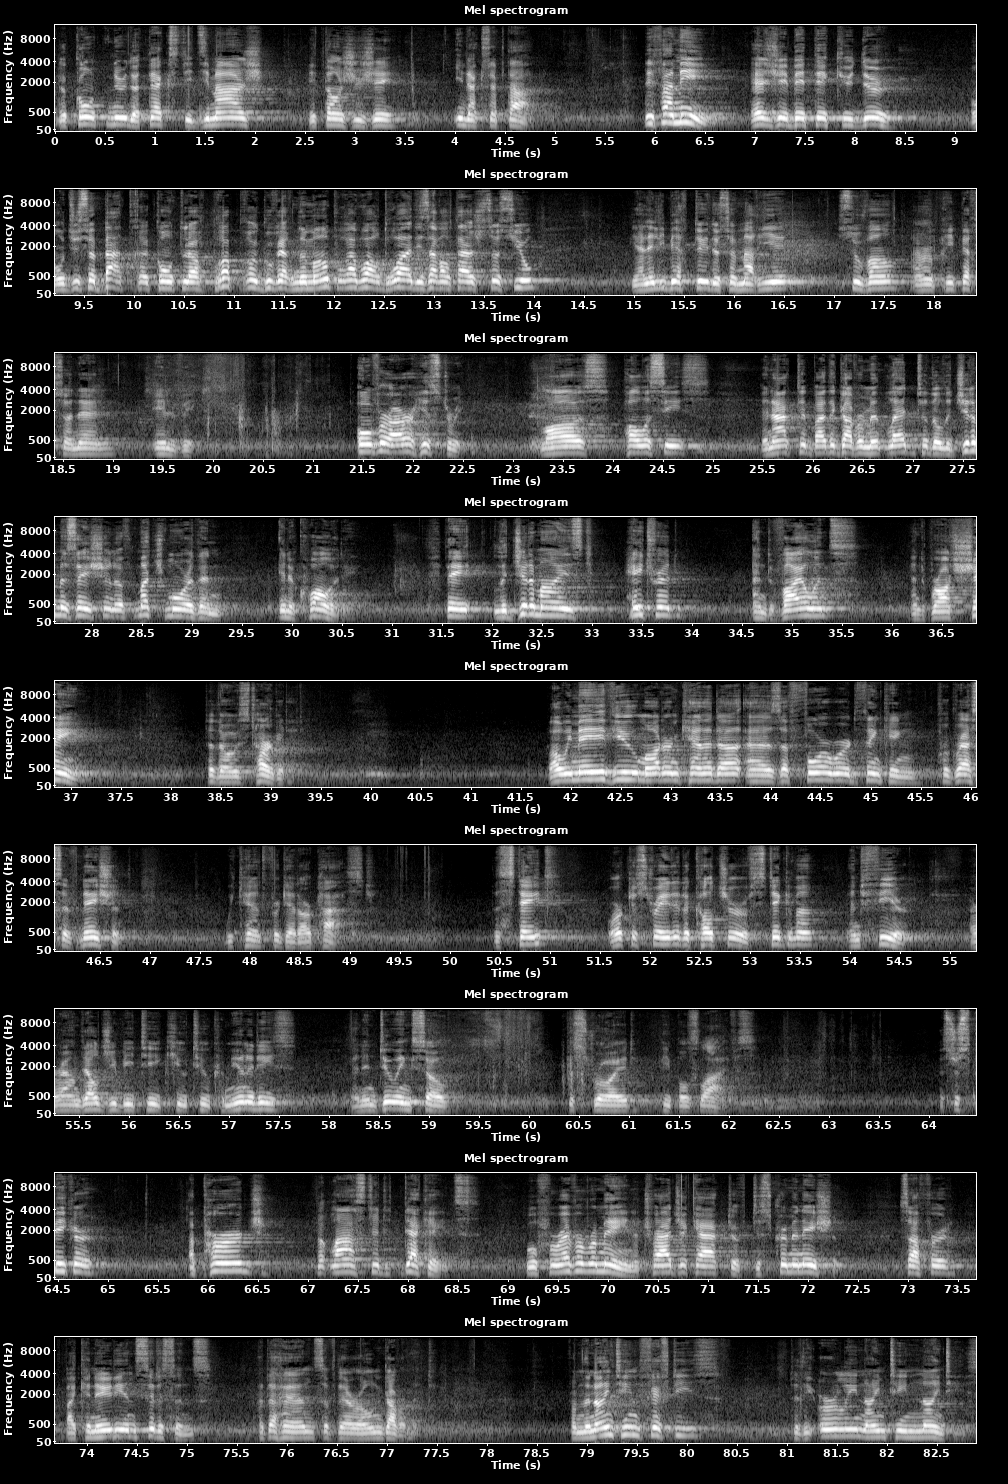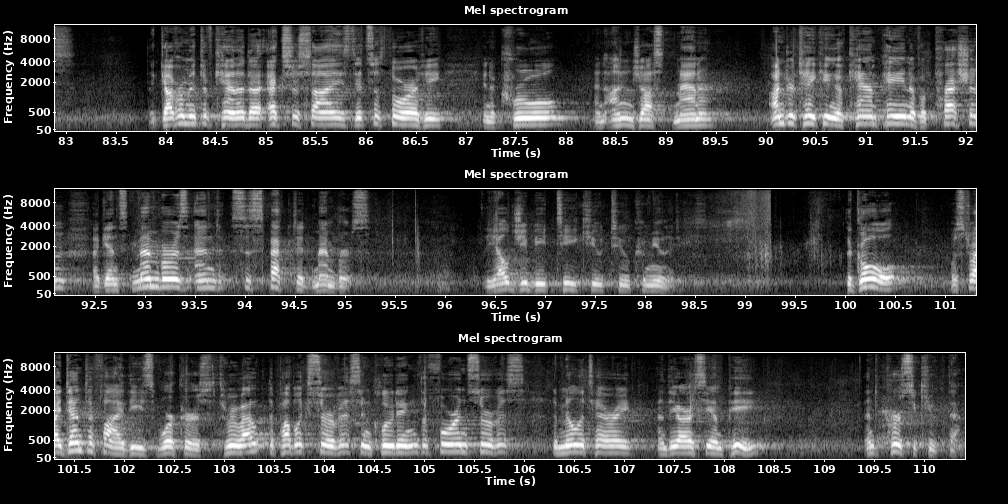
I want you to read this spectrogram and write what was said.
le contenu de textes et d'images étant jugé inacceptable. Des familles LGBTQ2 ont dû se battre contre leur propre gouvernement pour avoir droit à des avantages sociaux et à la liberté de se marier, souvent à un prix personnel élevé. Over our history, laws, policies enacted by the government led to the legitimization of much more than inequality. They legitimized hatred and violence and brought shame to those targeted. While we may view modern Canada as a forward thinking, progressive nation, we can't forget our past. The state orchestrated a culture of stigma and fear around LGBTQ2 communities, and in doing so, destroyed people's lives. Mr. Speaker, a purge that lasted decades will forever remain a tragic act of discrimination suffered by Canadian citizens at the hands of their own government. From the 1950s to the early 1990s, the Government of Canada exercised its authority in a cruel and unjust manner, undertaking a campaign of oppression against members and suspected members the LGBTQ2 community. The goal was to identify these workers throughout the public service, including the Foreign Service, the military, and the RCMP, and persecute them.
